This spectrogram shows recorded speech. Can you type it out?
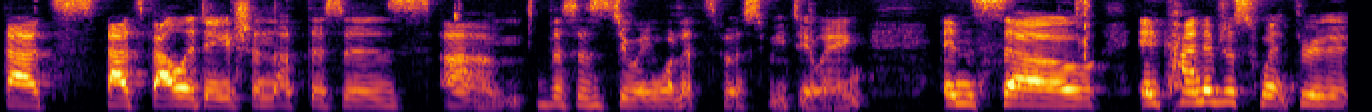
that's that's validation that this is um, this is doing what it's supposed to be doing. And so it kind of just went through,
